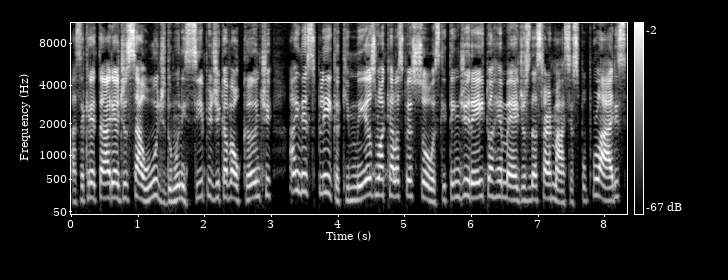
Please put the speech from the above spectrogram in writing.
A secretária de Saúde do município de Cavalcante ainda explica que mesmo aquelas pessoas que têm direito a remédios das farmácias populares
